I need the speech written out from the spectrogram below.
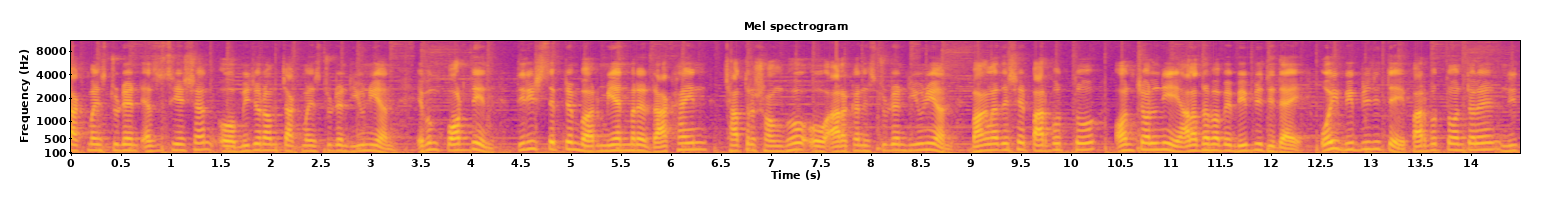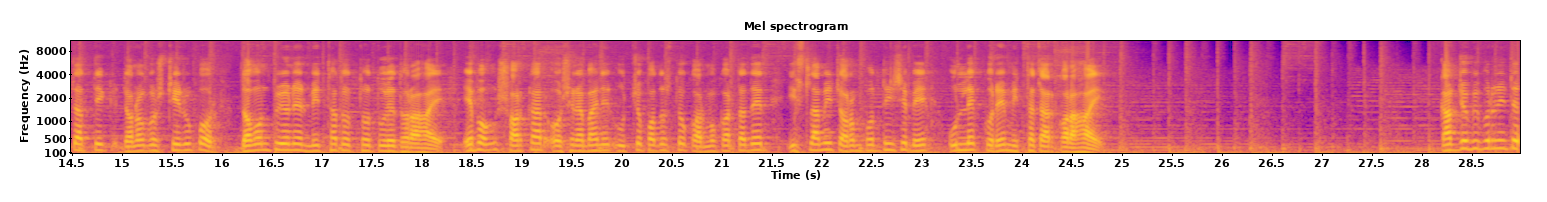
Chakma student association ও মিজোরাম চাকমা স্টুডেন্ট ইউনিয়ন এবং পরদিন তিরিশ সেপ্টেম্বর মিয়ানমারের রাখাইন ছাত্র সংঘ ও আরাকান স্টুডেন্ট ইউনিয়ন বাংলাদেশের পার্বত্য অঞ্চল নিয়ে আলাদাভাবে বিবৃতি দেয়। ওই বিবৃতিতে পার্বত্য অঞ্চলের নৃতাত্ত্বিক জনগোষ্ঠীর উপর দমনপীড়নের মিথ্যা তথ্য তুলে ধরা হয় এবং সরকার ও সেনাবাহিনীর উচ্চপদস্থ কর্মকর্তাদের ইসলামী চরমপন্থী হিসেবে উল্লেখ করে মিথ্যাচার করা হয়। কার্যবিবরণীতে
